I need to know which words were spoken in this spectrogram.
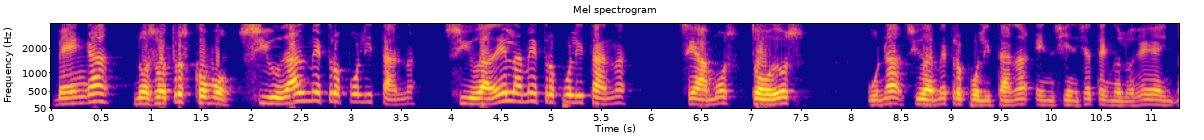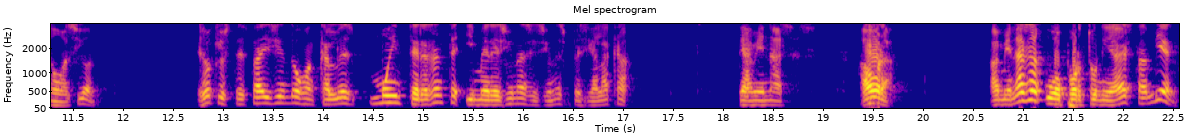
venga, nosotros como ciudad metropolitana, ciudadela metropolitana, seamos todos una ciudad metropolitana en ciencia, tecnología e innovación. Eso que usted está diciendo, Juan Carlos, es muy interesante y merece una sesión especial acá de amenazas. Ahora, amenazas u oportunidades también.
